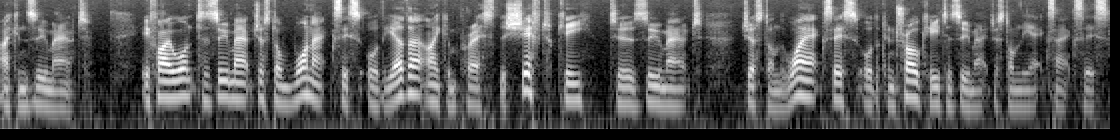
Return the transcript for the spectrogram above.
I can zoom out. If I want to zoom out just on one axis or the other I can press the shift key to zoom out just on the y-axis or the control key to zoom out just on the x-axis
